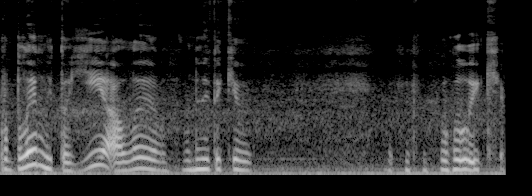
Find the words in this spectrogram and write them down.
Проблеми то є, але вони не такі великі.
